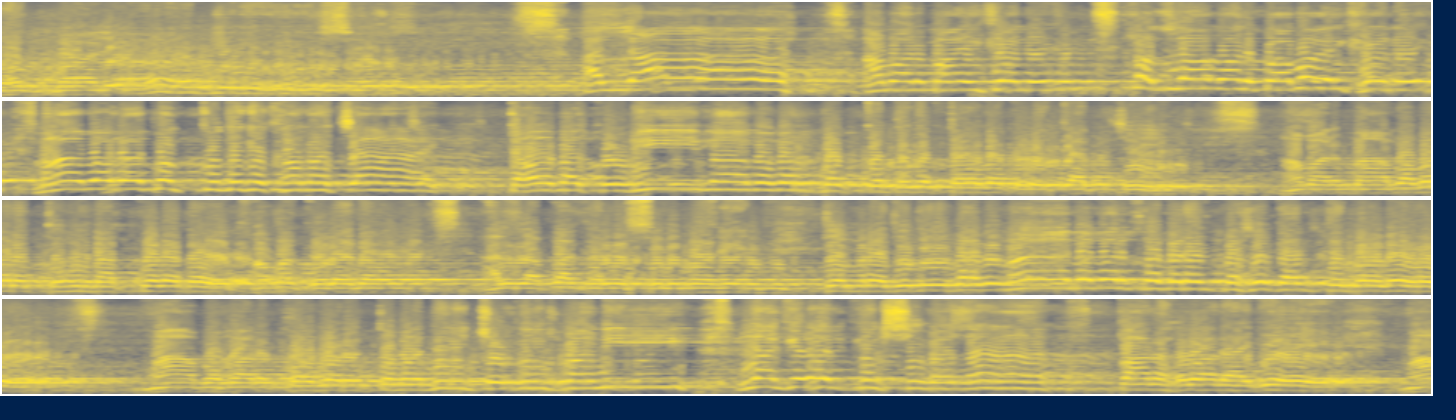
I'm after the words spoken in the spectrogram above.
রব্বায়ানি আল্লাহ আমার মা এখানে, আল্লাহ আমার বাবা এখানে। মা বাবার পক্ষ থেকে ক্ষমা চাই তবা করি, মা বাবার পক্ষ থেকে তবা করে যাচ্ছি। আমার মা বাবার তুমি মাফ করে দাও, ক্ষমা করে দাও। আল্লাহ পাক রসুল বলেন, তোমরা যদি এভাবে মা বাবার খবরের পাশে কাঁদতে পারো মা বাবার কবর তোমাদের চোখের পানি, নাকের অর্ধেক সীমানা পার হওয়ার আগে মা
